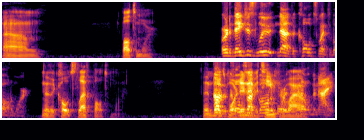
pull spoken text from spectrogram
um, Baltimore. Or did they just lose? No, the Colts went to Baltimore. No, the Colts left Baltimore. Then Oh, the Baltimore didn't have a left team for a Baltimore in the while, the night.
